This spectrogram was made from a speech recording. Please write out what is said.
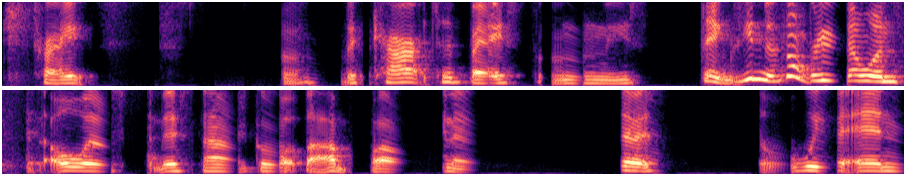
traits of the character based on these things. You know, it's not really no one says, "Oh, it's this now." It's got that, but you know, so it's weave it in.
